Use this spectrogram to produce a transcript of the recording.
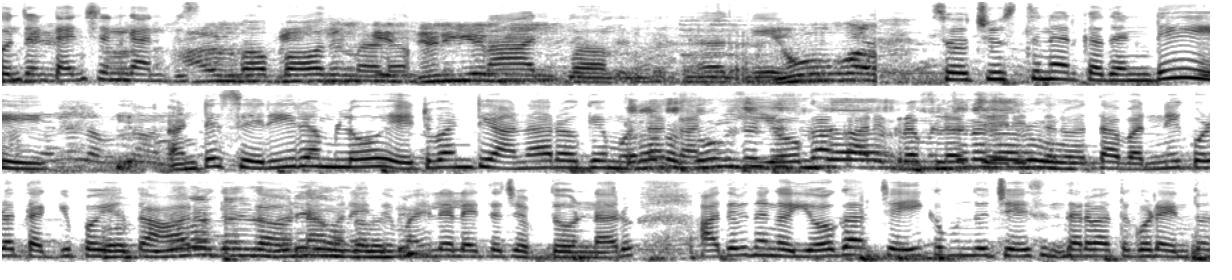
కొంచెం టెన్షన్గా అనిపిస్తుంది. బాగుంది మేడం. సో చూస్తున్నారు కదండి. అంటే శరీరంలో ఎటువంటి అనారోగ్యం ఉన్నా కానీ యోగా కార్యక్రమంలో చేరిన తర్వాత అవన్నీ కూడా తగ్గిపోయేంత ఆరోగ్యంగా ఉన్నామని అయితే మహిళలు అయితే చెప్తూ ఉన్నారు. అదేవిధంగా యోగా చేయకముందు చేసిన తర్వాత కూడా ఎంతో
